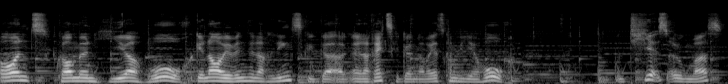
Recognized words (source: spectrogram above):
Und kommen hier hoch. Genau, wir sind hier nach links gegangen, äh, nach rechts gegangen. Aber jetzt kommen wir hier hoch. Und hier ist irgendwas.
